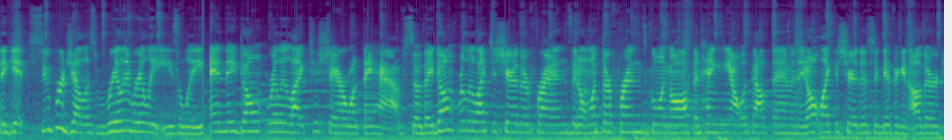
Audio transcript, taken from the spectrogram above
They get super jealous really, really easily, and they don't really like to share what they have. So they don't really like to share their friends. They don't want their friends going off and hanging out without them, and they don't like to share their significant other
